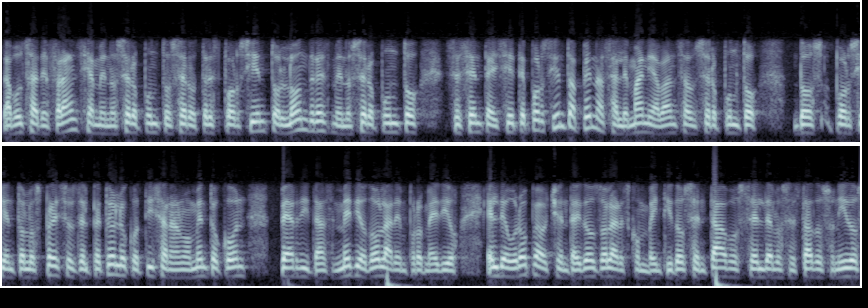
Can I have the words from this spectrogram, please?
la bolsa de Francia menos 0.03%, Londres menos 0.67%, apenas Alemania avanza un 0.2%. Los precios del petróleo cotizan al momento con pérdidas medio dólar en promedio. El de Europa 82 dólares con 22 centavos, el de los Estados Unidos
